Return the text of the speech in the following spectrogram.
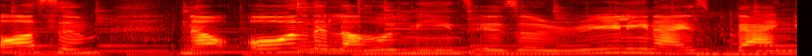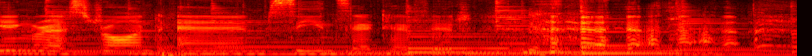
awesome now all the Lahul needs is a really nice banging restaurant and scene set hai fir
